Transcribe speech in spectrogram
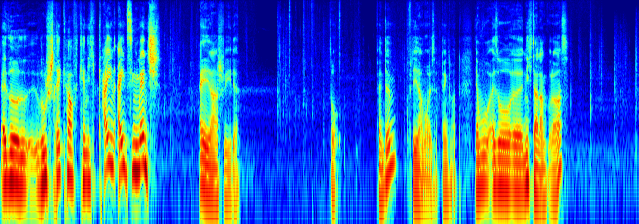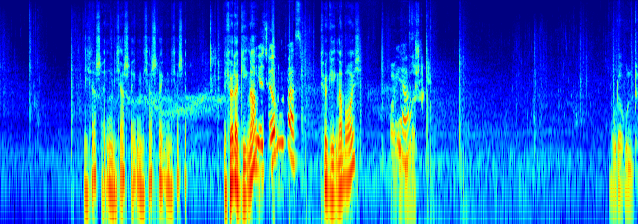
also, so schreckhaft kenne ich keinen einzigen Mensch. Ey, na, Schwede. So. Phantom, Fledermäuse, denk dran. Ja, wo, also, äh, nicht da lang, oder was? Nicht erschrecken, nicht erschrecken, nicht erschrecken, nicht erschrecken. Ich höre da Gegner. Hier ist irgendwas. Ich höre Gegner bei euch. Ja. Wahrscheinlich. Oder und.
